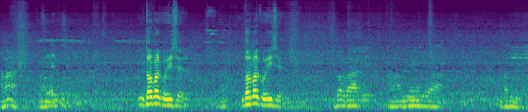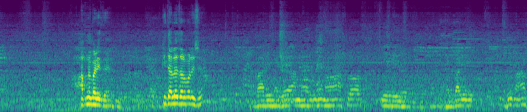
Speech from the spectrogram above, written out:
আমার? আমার বাড়ি কুশে- দরবার কইছে দরবার কইছে দরবার আমার মেয়ে বাড়ি নেই। আপনার বাড়িতে? কি তাহলে দরবার হয়েছে বাড়ি মেঝে আমার মেয়ে ন আসলো এই বাড়ি দুই মাস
